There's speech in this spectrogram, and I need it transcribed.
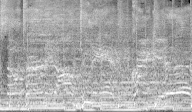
So turn it on, tune in, crank it up.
